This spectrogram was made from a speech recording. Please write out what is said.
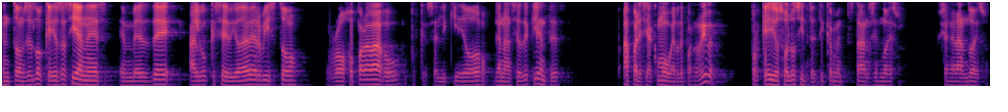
Entonces lo que ellos hacían es, en vez de algo que se debió de haber visto rojo para abajo, porque se liquidó ganancias de clientes, aparecía como verde para arriba, porque ellos solo sintéticamente estaban haciendo eso, generando eso.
